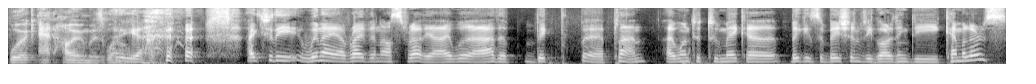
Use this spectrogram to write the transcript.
work at home as well. Yeah, actually, when I arrived in Australia, I had a big uh, plan. I wanted to make a big exhibition regarding the cameleers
